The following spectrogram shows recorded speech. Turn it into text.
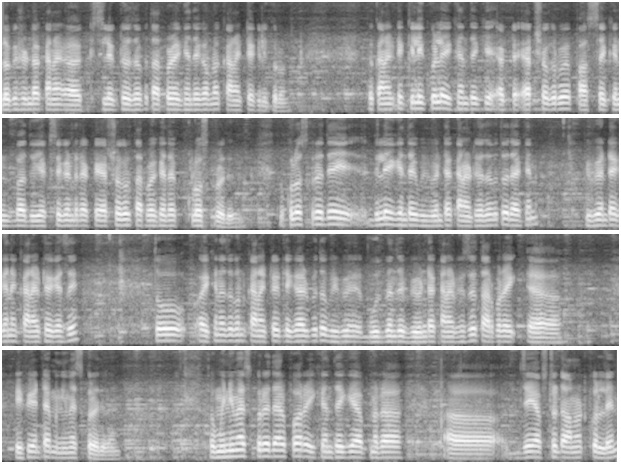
লোকেশনটা সিলেক্ট হয়ে যাবে। তারপরে এখান থেকে আপনার কানেক্টে ক্লিক করুন। তো কানেক্টে ক্লিক করলে এখান থেকে একটা অ্যাডশো করবে, পাঁচ সেকেন্ড বা দুই এক সেকেন্ডের একটা অ্যাডশো করবে, তারপর এখান থেকে ক্লোজ করে দেবেন। তো ক্লোজ করে দিয়ে, দিলে এখান থেকে ভিভেনটা কানেক্ট হয়ে যাবে। তো দেখেন ভিভেনটা এখানে কানেক্ট হয়ে গেছে। তো এখানে যখন কানেক্টেড লেখা আসবে, তো বুঝবেন যে ভিভেনটা কানেক্ট হয়েছে। তারপরে ভিপিএনটা মিনিমাইজ করে দেবেন। তো মিনিমাইজ করে দেওয়ার পর এখান থেকে আপনারা যে অ্যাপসটা ডাউনলোড করলেন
